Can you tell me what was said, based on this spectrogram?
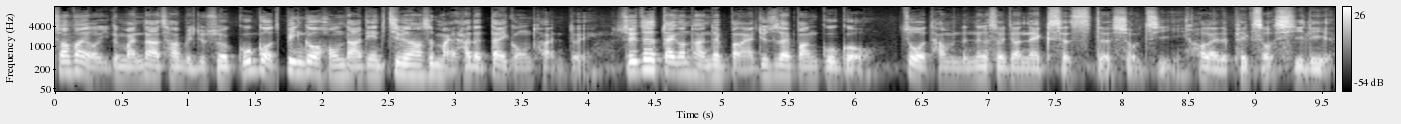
双方有一个蛮大的差别，就是说 Google 并购宏达电基本上是买它的代工团队，所以这个代工团队本来就是在帮 Google 做他们的那个时候叫 Nexus 的手机，后来的 Pixel 系列，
